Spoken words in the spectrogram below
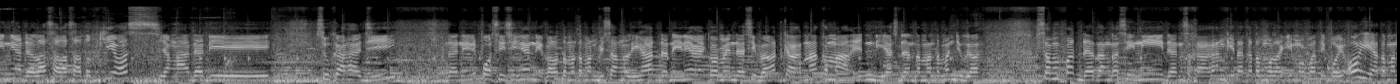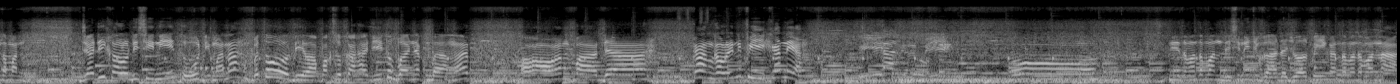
ini adalah salah satu kios yang ada di Sukahaji. Dan ini posisinya nih kalau teman-teman bisa ngelihat dan ini rekomendasi banget karena kemarin Dias dan teman-teman juga sempat datang ke sini dan sekarang kita ketemu lagi merpati boy. Oh iya teman-teman. Jadi kalau di sini itu di mana betul di lapak Sukahaji itu banyak banget orang-orang pada Kang kalau ini piikan ya? Ikan itu. Oh. Nih teman-teman, di sini juga ada jual pie ikan teman-teman. Nah,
